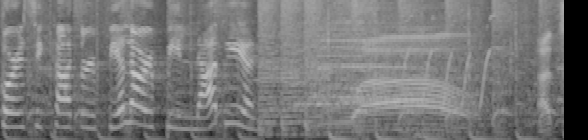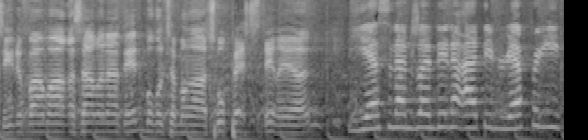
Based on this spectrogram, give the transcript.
course, si Caterpillar Pilabin. Wow! At sino pa ang mga kasama natin bukod sa mga supeste na yan? Yes, nandyan din ang ating referee,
